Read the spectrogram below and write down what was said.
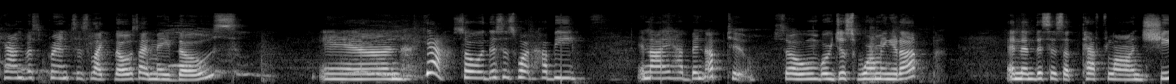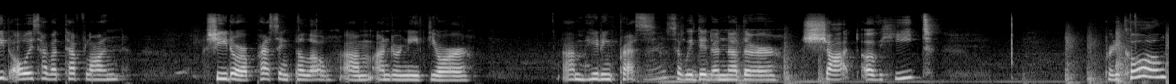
canvas prints is like those. I made those. And yeah, so this is what hubby and I have been up to. So we're just warming it up. And then this is a Teflon sheet. Always have a Teflon sheet or a pressing pillow um, underneath your um, heating press. So we did another shot of heat. Pretty cool.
